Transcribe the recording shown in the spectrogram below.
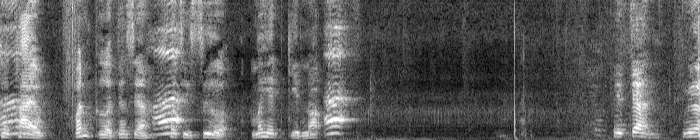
คล้ายๆวันเกิดจังซี่เขาสิซื้อมาเฮ็ดกินเนาะนี่จ้ะเนื้อ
